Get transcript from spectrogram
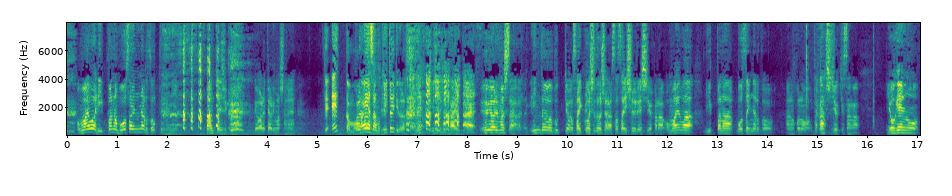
お前は立派な坊さんになるぞっていうふうに、バンテージから言われておりましたね。で、えっともこれ、あやさんも聞いといてくださいね。はい。はい言われました。インド仏教最高指導者、笹井修礼氏から、お前は立派な坊さんになると、あの、この高橋上級さんが予言を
